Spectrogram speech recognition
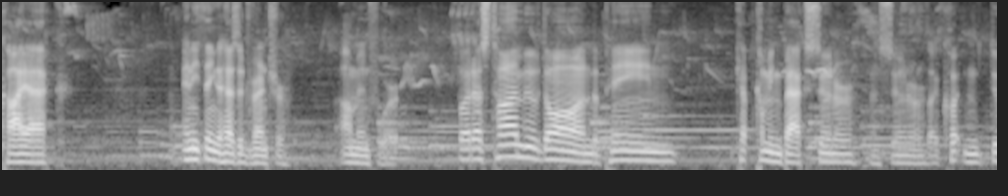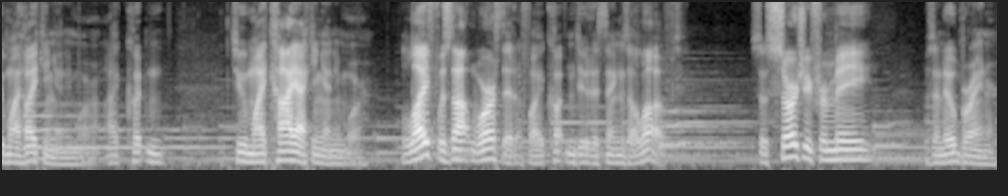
kayak, anything that has adventure, I'm in for it. But as time moved on, the pain kept coming back sooner and sooner. I couldn't do my hiking anymore. I couldn't do my kayaking anymore. Life was not worth it if I couldn't do the things I loved. So surgery for me was a no-brainer.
